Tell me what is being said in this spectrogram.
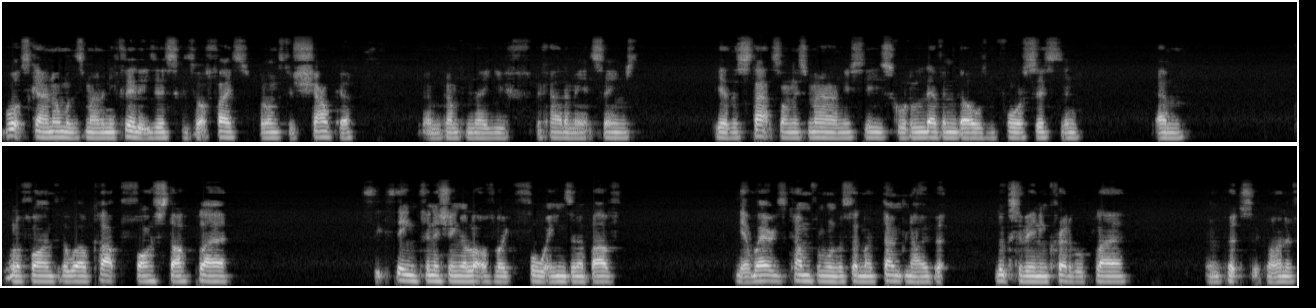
what's going on with this man, and he clearly exists because he's got a face belongs to Schalke, and um, come from their youth academy, it seems. Yeah, the stats on this man, you see, he scored 11 goals and four assists in um, qualifying for the World Cup, five star player, 16 finishing, a lot of like 14s and above. Yeah, where he's come from all of a sudden, I don't know, but looks to be an incredible player and puts the kind of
